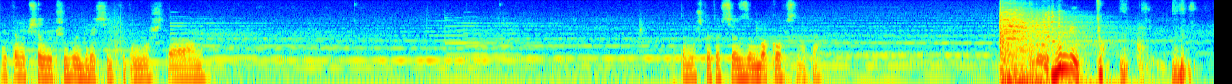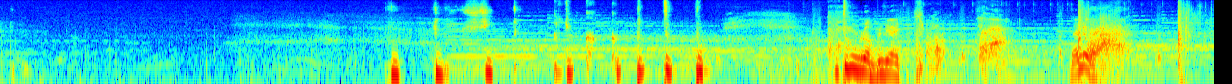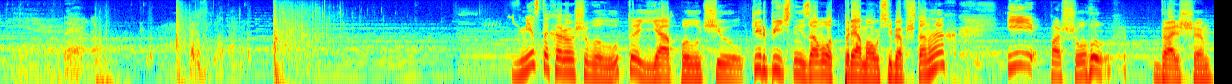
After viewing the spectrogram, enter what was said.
Это вообще лучше выбросить, потому что... Потому что это все с зомбаков снято. Блять. Дура, блядь. Алло. Вместо хорошего лута я получил кирпичный завод прямо у себя в штанах и пошел дальше.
